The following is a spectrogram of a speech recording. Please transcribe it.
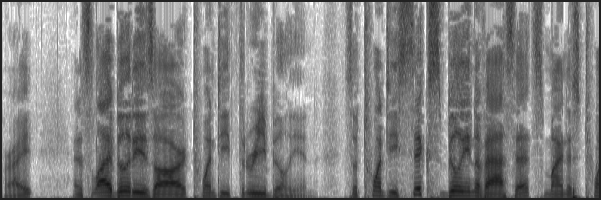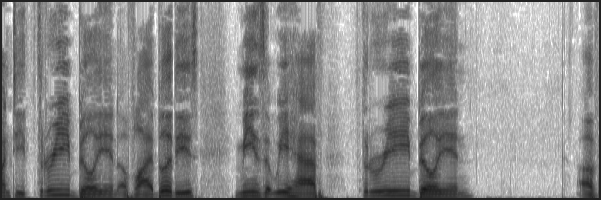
right? And its liabilities are 23 billion. So 26 billion of assets minus 23 billion of liabilities means that we have 3 billion of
